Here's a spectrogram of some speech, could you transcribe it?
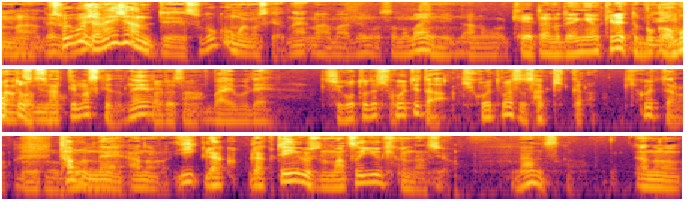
まあ、でもねそういうことじゃないじゃんってすごく思いますけどね。まあまあ、でもその前に、あの、携帯の電源を切れって僕は思ってますよ。なってますけどね。伊達さんバイブで。仕事です聞こえてた？聞こえてますさっきから。聞こえてたの？多分ね、あの、い楽楽天イーグルスの松井裕樹くんなんですよ。何ですか？あの、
